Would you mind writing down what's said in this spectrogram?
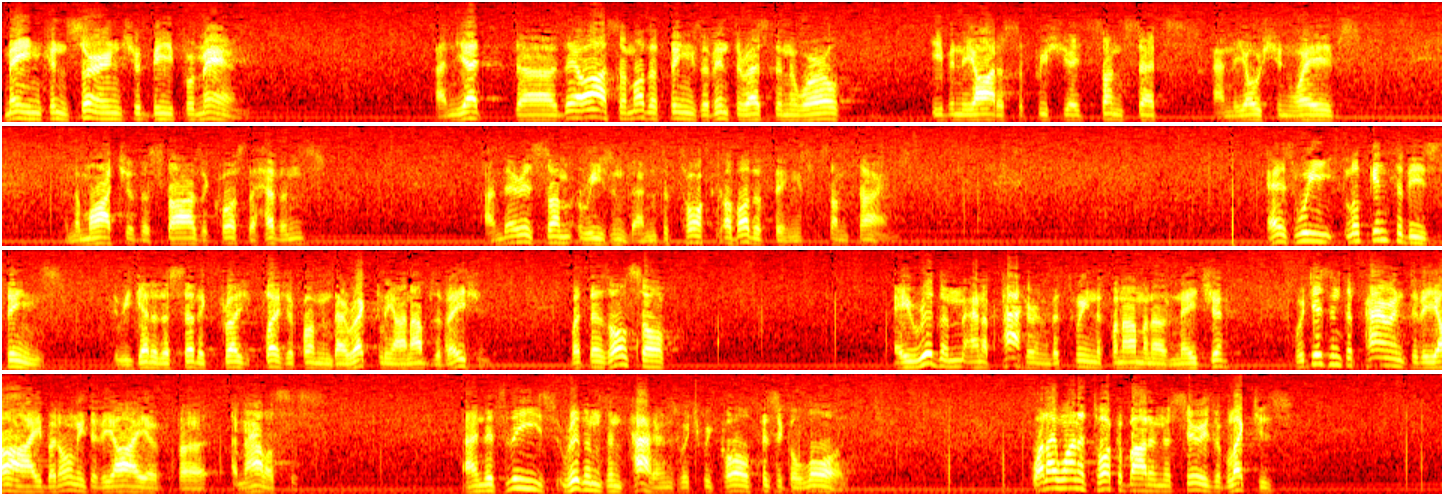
main concern should be for man. And yet, uh, there are some other things of interest in the world. Even the artists appreciate sunsets and the ocean waves and the march of the stars across the heavens. And there is some reason then to talk of other things sometimes. As we look into these things, we get an aesthetic pleasure from them directly on observation. But there's also a rhythm and a pattern between the phenomena of nature, which isn't apparent to the eye, but only to the eye of uh, analysis. And it's these rhythms and patterns which we call physical laws. What I want to talk about in this series of lectures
